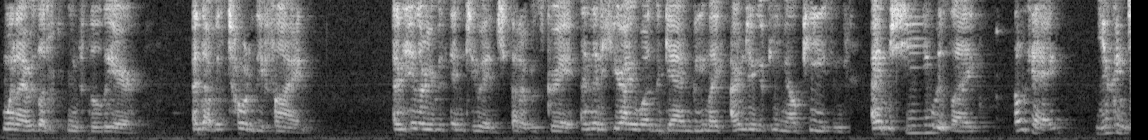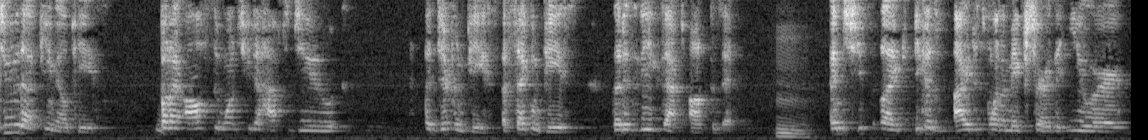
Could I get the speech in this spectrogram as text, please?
when I was auditioning for the Lir, and that was totally fine. And Hillary was into it; she thought it was great. And then here I was again, being like, "I'm doing a female piece," and and she was like, "Okay, you can do that female piece, but I also want you to have to do a different piece, a second piece that is the exact opposite." Mm. And she was like, "Because I just want to make sure that you are.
